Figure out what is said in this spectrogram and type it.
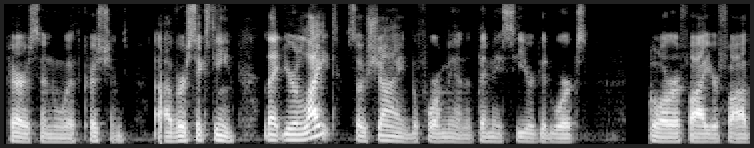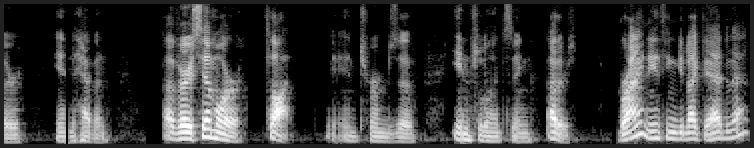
comparison with Christians. Uh, verse 16, let your light so shine before men that they may see your good works, glorify your Father in heaven. A very similar thought in terms of influencing others. Brian, anything you'd like to add to that?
